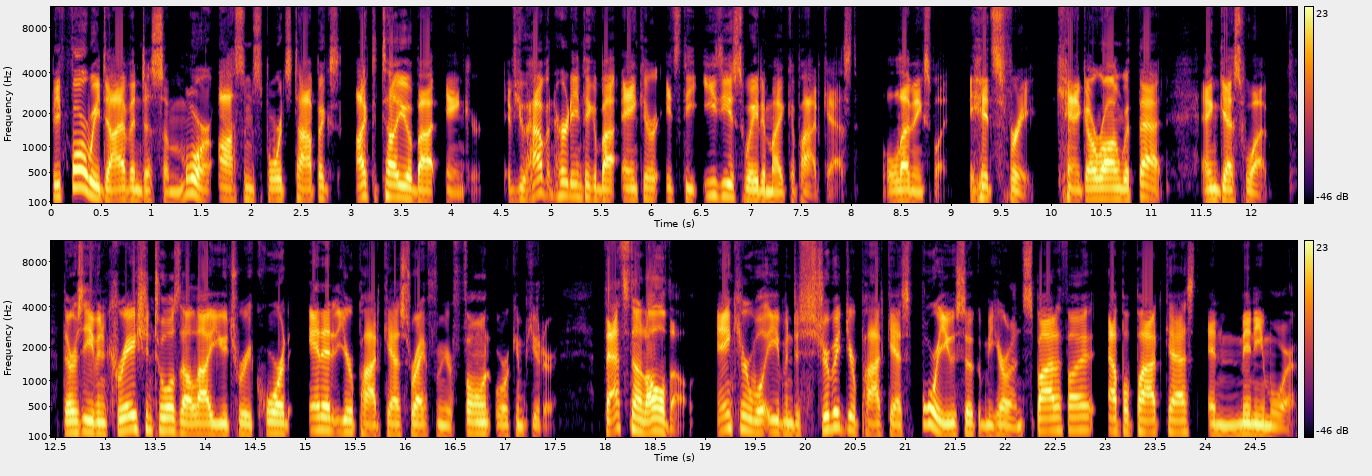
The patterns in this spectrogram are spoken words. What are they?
Before we dive into some more awesome sports topics, I'd like to tell you about Anchor. If you haven't heard anything about Anchor, it's the easiest way to make a podcast. Let me explain. It's free. Can't go wrong with that. And guess what? There's even creation tools that allow you to record and edit your podcast right from your phone or computer. That's not all, though. Anchor will even distribute your podcast for you so it can be heard on Spotify, Apple Podcast, and many more.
